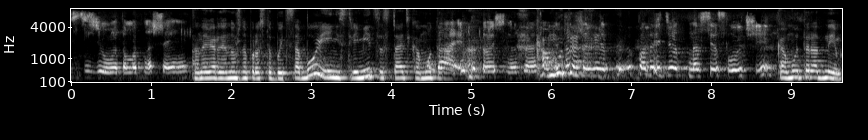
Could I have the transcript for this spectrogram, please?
стезю в этом отношении. А, наверное, нужно просто быть собой и не стремиться стать кому-то... Да, это точно, да. Кому-то... Этот совет подойдет на все случаи. Кому-то родным.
